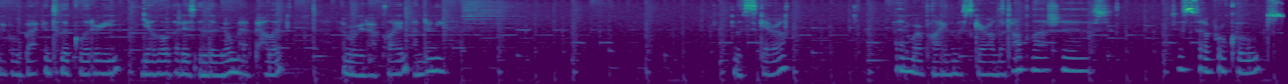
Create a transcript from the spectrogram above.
we're going to go back into the glittery yellow that is in the Nomad palette and we're going to apply it underneath. Mascara. And we're applying the mascara on the top lashes, just several coats.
